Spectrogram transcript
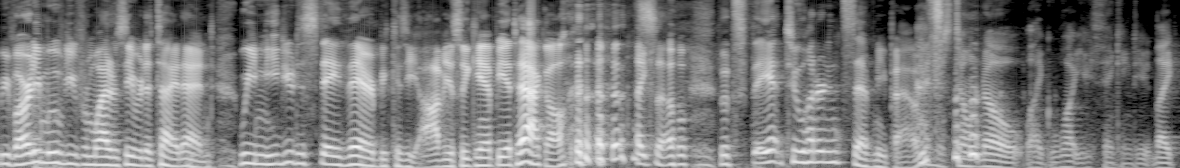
we've already moved you from wide receiver to tight end. We need you to stay there because he obviously can't be a tackle. Like so let's stay at 270 pounds. I pounds. just don't know like what you're thinking, dude. Like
